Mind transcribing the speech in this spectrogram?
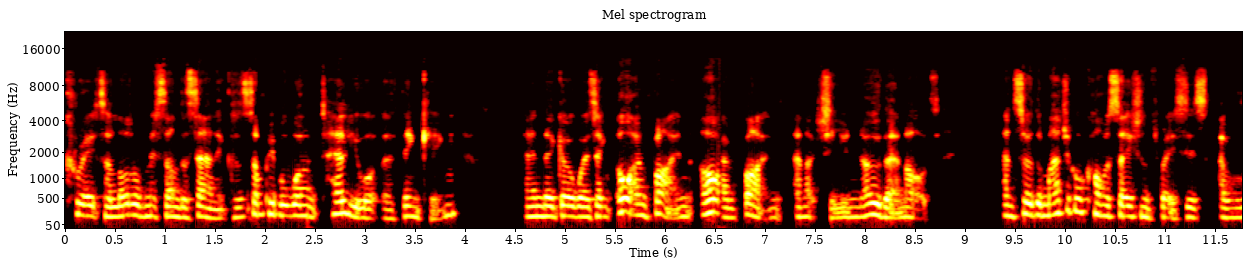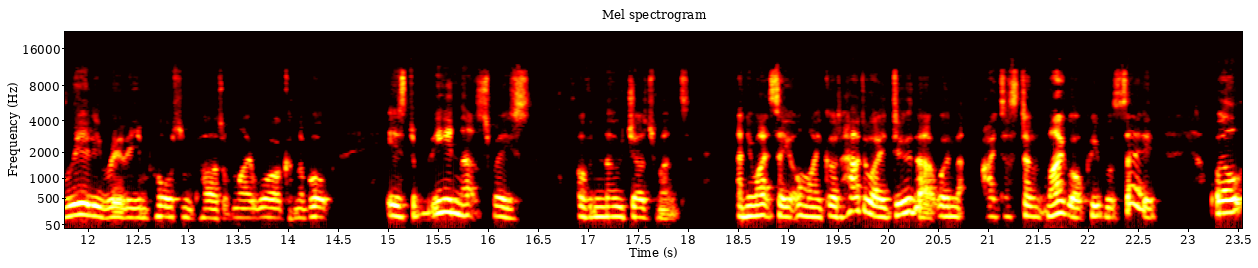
creates a lot of misunderstanding because some people won't tell you what they're thinking and they go away saying, Oh, I'm fine. Oh, I'm fine. And actually, you know they're not. And so the magical conversation space is a really, really important part of my work and the book is to be in that space of no judgment. And you might say, Oh my God, how do I do that when I just don't like what people say? Well,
